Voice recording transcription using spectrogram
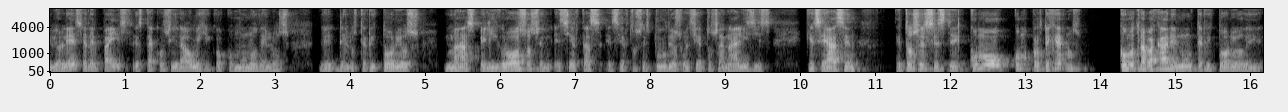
violencia en el país. Está considerado México como uno de los, de, los territorios más peligrosos en, ciertas, en ciertos estudios o en ciertos análisis que se hacen. Entonces, este, ¿cómo, cómo protegernos? ¿Cómo trabajar en un territorio de,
